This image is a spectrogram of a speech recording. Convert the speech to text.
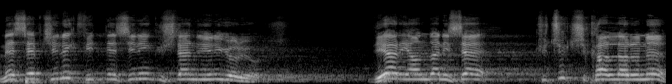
mezhepçilik fitnesinin güçlendiğini görüyoruz. Diğer yandan ise küçük çıkarlarını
